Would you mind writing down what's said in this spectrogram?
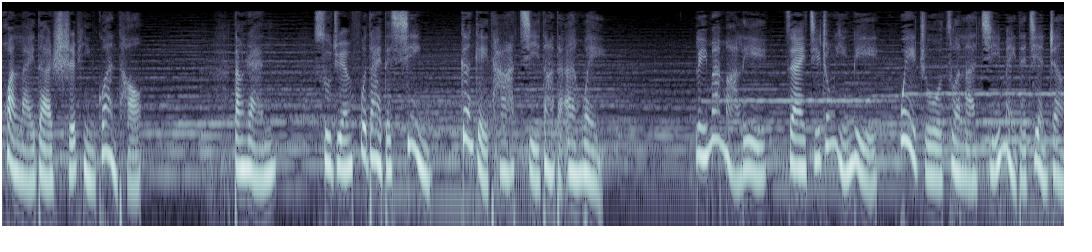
换来的食品罐头。当然，苏娟附带的信更给她极大的安慰。李曼玛丽在集中营里为主做了极美的见证。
